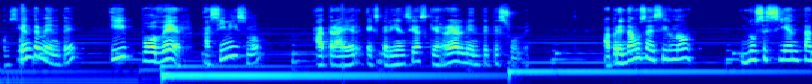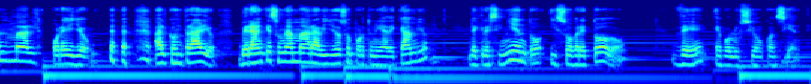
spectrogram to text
conscientemente y poder asimismo atraer experiencias que realmente te sumen. Aprendamos a decir no. No se sientan mal por ello. Al contrario, verán que es una maravillosa oportunidad de cambio, de crecimiento y sobre todo de evolución consciente.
